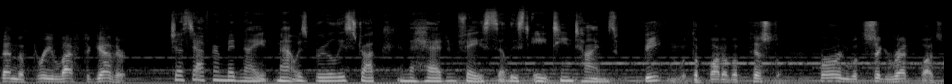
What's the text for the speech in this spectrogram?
Then the three left together. Just after midnight, Matt was brutally struck in the head and face at least 18 times. Beaten with the butt of a pistol, burned with cigarette butts,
